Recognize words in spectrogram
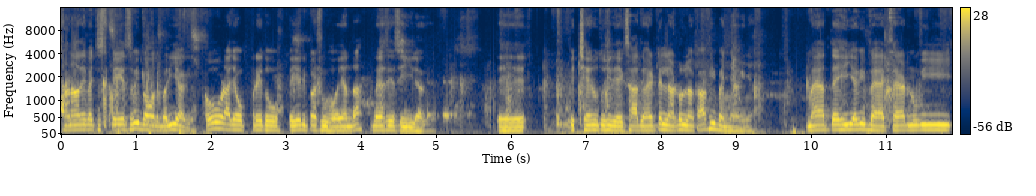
ਥਣਾ ਦੇ ਵਿੱਚ ਸਪੇਸ ਵੀ ਬਹੁਤ ਵਧੀਆ ਹੈਗੀ। ਥੋੜਾ ਜਿਹਾ ਉੱਪਰੇ ਤੋਂ ਕਈ ਵਾਰੀ ਪਸ਼ੂ ਹੋ ਜਾਂਦਾ, ਵੈਸੇ ਸੀਲ ਹੈਗਾ। ਤੇ ਪਿੱਛੇ ਨੂੰ ਤੁਸੀਂ ਦੇਖ ਸਕਦੇ ਹੋ, ਇਹ ਢਿੱਲਾਂ ਢੁੱਲਾਂ ਕਾਫੀ ਪਈਆਂ ਗਈਆਂ। ਮੈਂ ਤਾਂ ਇਹੀ ਆ ਵੀ ਬੈਕ ਸਾਈਡ ਨੂੰ ਵੀ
